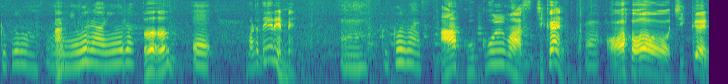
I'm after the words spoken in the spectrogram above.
නිවුරෝ නිවුරෝ. මට තේරෙන්නේ. කුකුල් මස්. ආ කුකුල් මස්. චිකන් ඕහෝ චිකන්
